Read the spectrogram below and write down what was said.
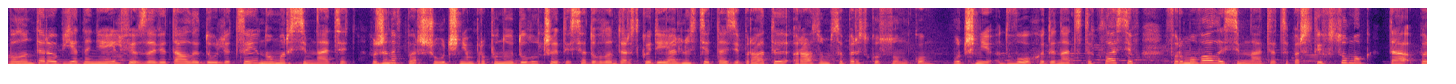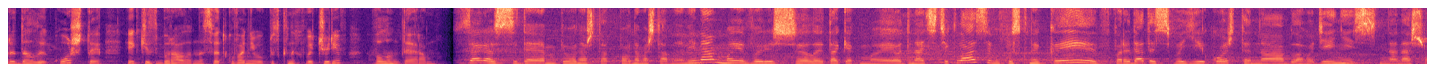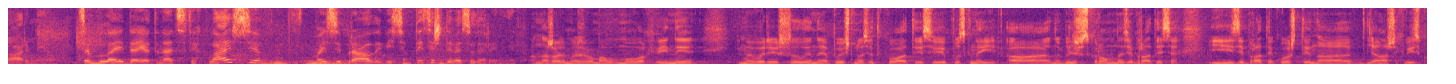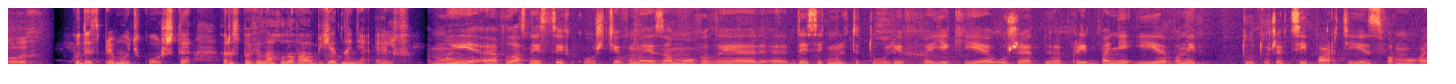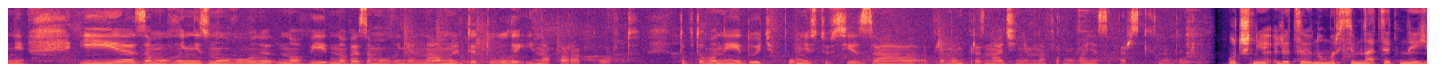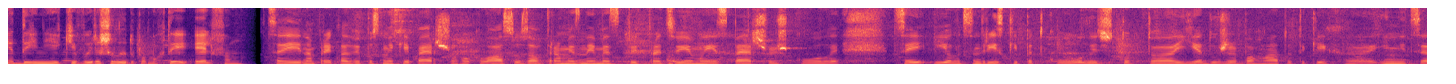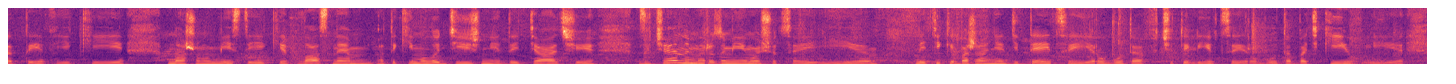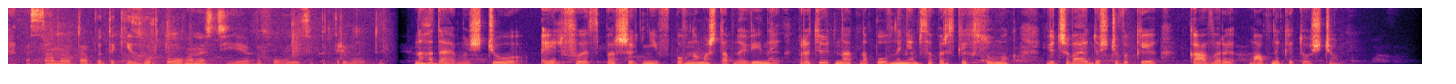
Волонтери об'єднання ельфів завітали до ліцею номер 17. Вже не вперше учням пропонують долучитися до волонтерської діяльності та зібрати разом саперську сумку. Учні двох 11 класів формували 17 саперських сумок та передали кошти, які збирали на святкуванні випускних вечорів волонтерам. Зараз іде повномасштабна війна. Ми вирішили, так як ми 11 класи, випускники, передати свої кошти на благодійність на нашу армію. Це була ідея 11 класів. Ми зібрали 8 тисяч 900 гривень. На жаль, ми живемо в умовах війни, і ми вирішили не пишно святкувати свій випускний, а ну, більш скромно зібратися і зібрати кошти на, для наших військових. Куди спрямують кошти, розповіла голова об'єднання Ельф. Ми е, власне із цих коштів ми замовили е, 10 мультитулів, які вже е, придбані, і вони тут вже в цій партії сформовані. І замовлені знову нові нове замовлення на мультитули і на паракорд. Тобто вони йдуть повністю всі за прямим призначенням на формування саперських наборів. Учні ліцею номер 17 не єдині, які вирішили допомогти ельфам. Це, наприклад, випускники першого класу. Завтра ми з ними співпрацюємо із першої школи. Це і Олександрійський педколедж. Тобто є дуже багато таких е, ініціатив, які в нашому місті, які власне такі молодіжні, дитячі. Звичайно, ми розуміємо, що це і не тільки бажання дітей, це і робота вчителів, це і робота батьків, і саме та в такій згуртованості виховуються патріоти. Нагадаємо, що ельфи з перших днів повномасштабної війни працюють над наповненням саперських сумок, відшивають дощовики, кавери, мапники тощо.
